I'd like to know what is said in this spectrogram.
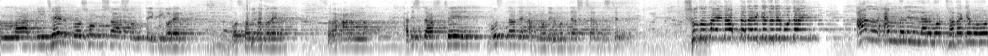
আল্লাহ নিজের প্রশংসা শুনতে কি করেন? পছন্দ করেন। হাদিসটা আসছে, মুসনাদে আহমদের মধ্যে আসছে হাদিসটা। শুধু তাই না, আপনাদেরকে যদি বোঝাই আলহামদুলিল্লাহর মর্যাদা কেমন?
